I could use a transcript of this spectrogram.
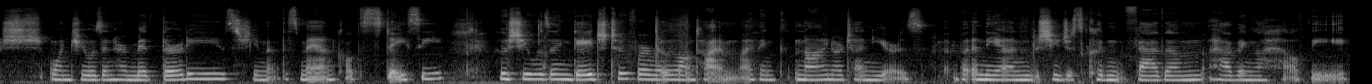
she, when she was in her mid 30s she met this man called stacy who she was engaged to for a really long time i think 9 or 10 years but in the end, she just couldn't fathom having a healthy,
